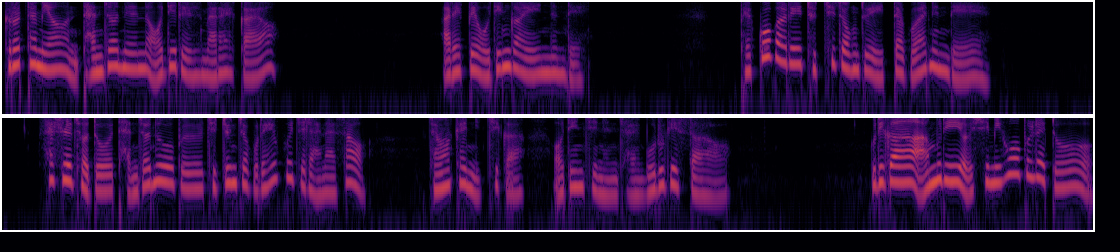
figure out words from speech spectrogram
그렇다면 단전은 어디를 말할까요? 아랫배 어딘가에 있는데 배꼽 아래 두치 정도에 있다고 하는데 사실 저도 단전 호흡을 집중적으로 해보질 않아서 정확한 위치가 어딘지는 잘 모르겠어요. 우리가 아무리 열심히 호흡을 해도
